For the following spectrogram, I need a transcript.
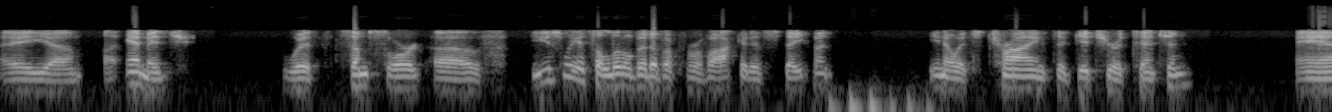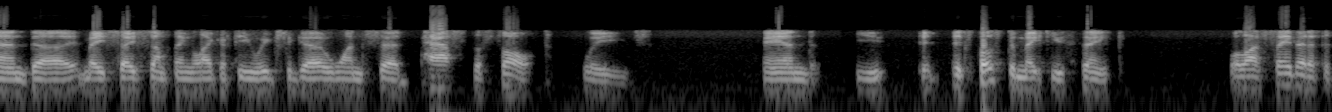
a, um, a image with some sort of. Usually, it's a little bit of a provocative statement. You know, it's trying to get your attention, and uh, it may say something like a few weeks ago, one said, "Pass the salt, please," and you, it, it's supposed to make you think well, I say that at the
